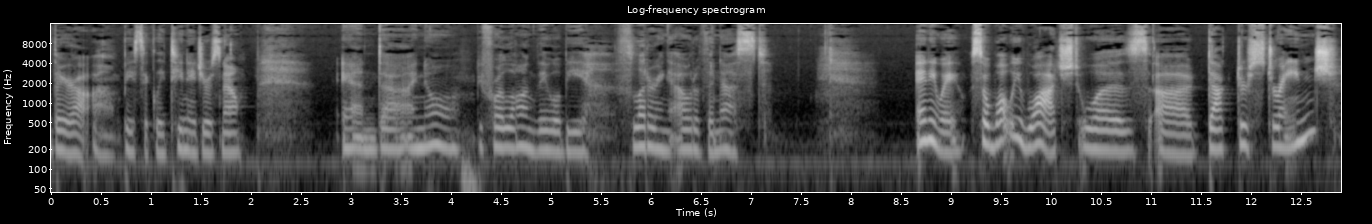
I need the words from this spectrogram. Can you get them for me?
They're uh, basically teenagers now. And uh, I know before long they will be fluttering out of the nest. Anyway, so what we watched was uh, Doctor Strange.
